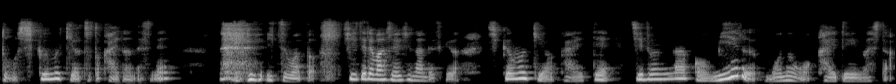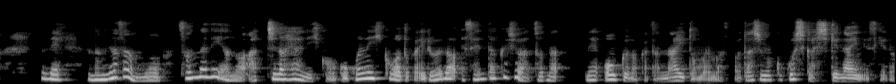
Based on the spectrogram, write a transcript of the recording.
トを敷く向きをちょっと変えたんですね。いつもと。敷いてる場所一緒なんですけど、敷く向きを変えて、自分がこう見えるものを変えてみました。で、あの皆さんも、そんなにあの、あっちの部屋に引こう、ここに引こうとか、いろいろ選択肢はそんなね、多くの方ないと思います。私もここしか敷けないんですけど、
